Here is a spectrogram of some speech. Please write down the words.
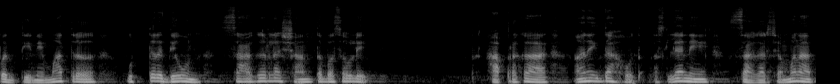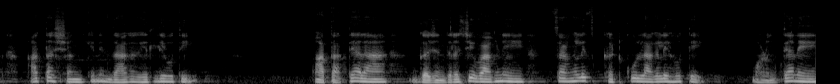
पण तिने मात्र उत्तर देऊन सागरला शांत बसवले. हा प्रकार अनेकदा होत असल्याने सागरच्या मनात आता शंकेने जागा घेतली होती. आता त्याला गजेंद्रची वागणे चांगलेच खटकू लागले होते. म्हणून त्याने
